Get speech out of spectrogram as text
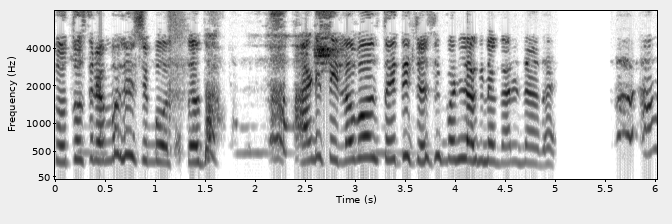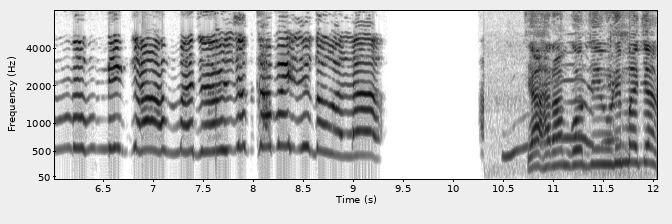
तो दुसऱ्या मुलीशी बोलत होता. आणि तिला बोलतोय तिच्याशी पण लग्न करणार आहे. मग मी का? माझ्या आयुष्यात का पाहिजे तुम्हाला? त्या हरामखोरची एवढी मजा.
